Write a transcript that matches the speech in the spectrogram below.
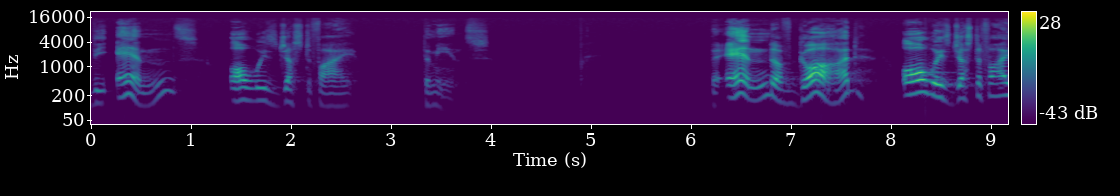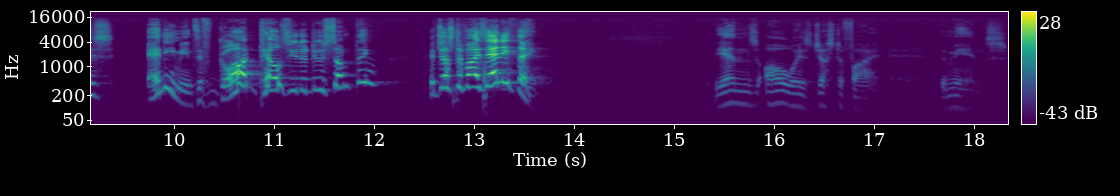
the ends always justify the means. The end of God always justifies any means. If God tells you to do something, it justifies anything. The ends always justify the means.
